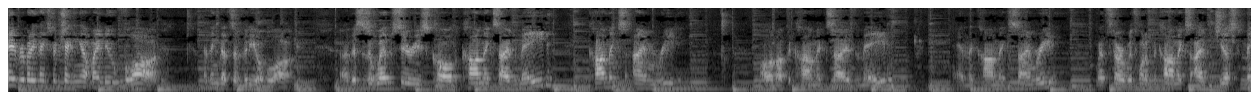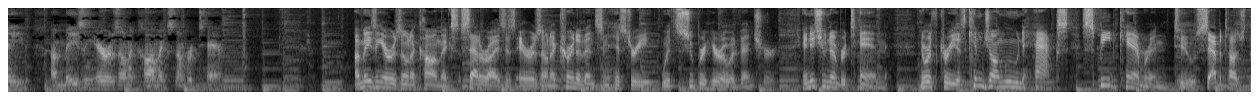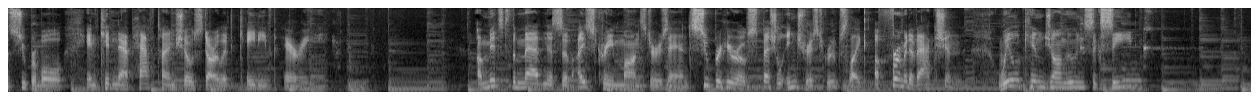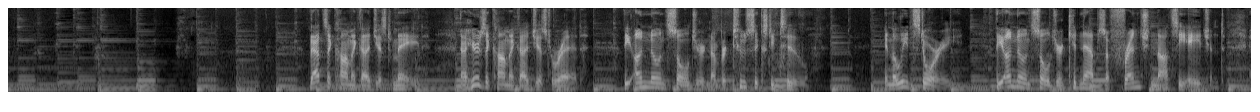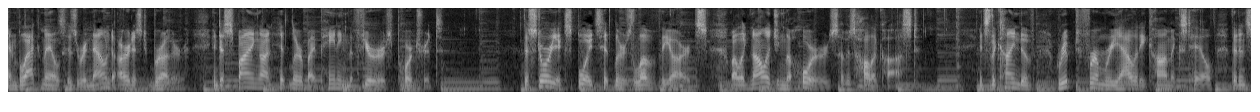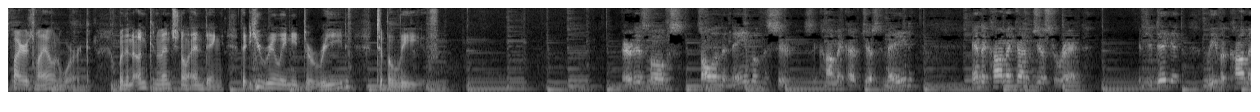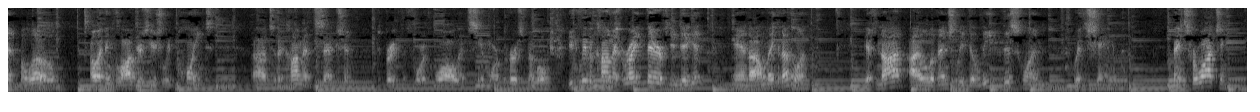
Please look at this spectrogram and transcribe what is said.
Hey everybody, thanks for checking out my new vlog. I think that's a video blog. Uh, this is a web series called Comics I've Made, Comics I'm Reading. All about the comics I've made and the comics I'm reading. Let's start with one of the comics I've just made, Amazing Arizona Comics number 10. Amazing Arizona Comics satirizes Arizona current events and history with superhero adventure. In issue number 10, North Korea's Kim Jong un hacks Speed Cameron to sabotage the Super Bowl and kidnap halftime show starlet Katy Perry. Amidst the madness of ice cream monsters and superhero special interest groups like Affirmative Action, will Kim Jong un succeed? That's a comic I just made. Now here's a comic I just read The Unknown Soldier, number 262. In the lead story, the unknown soldier kidnaps a French Nazi agent and blackmails his renowned artist brother into spying on Hitler by painting the Fuhrer's portrait. The story exploits Hitler's love of the arts while acknowledging the horrors of his Holocaust. It's the kind of ripped from reality comics tale that inspires my own work, with an unconventional ending that you really need to read to believe. There it is, folks. It's all in the name of the series a comic I've just made and a comic I've just read. If you dig it, leave a comment below. Oh, I think vloggers usually point uh, to the comment section to break the fourth wall and seem more personable. You can leave a comment right there if you dig it, and I'll make another one. If not, I will eventually delete this one with shame. Thanks for watching.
